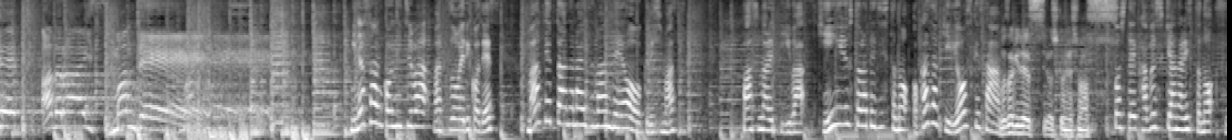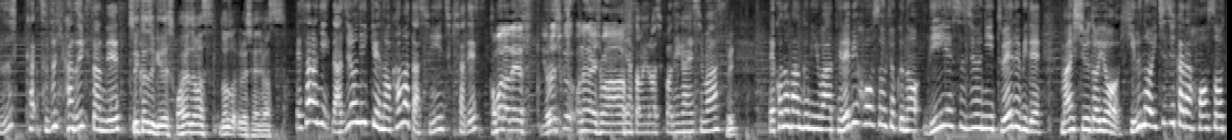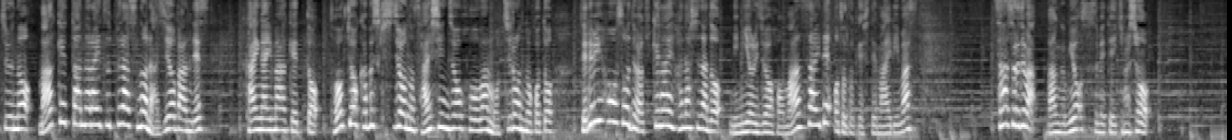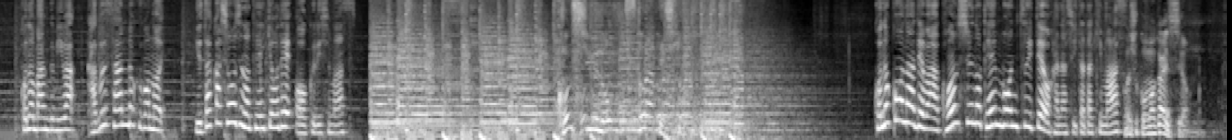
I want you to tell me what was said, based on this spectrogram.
ケットアナライズマンデー皆さんこんにちは松尾英里子です。マーケットアナライズマンデーをお送りします。パーソナリティは金融ストラテジストの岡崎良介さん。岡崎です。よろしくお願いします。そして株式アナリストの鈴木鈴木一之さんです。鈴木一之ですおはようございます。どうぞよろしくお願いします。えさらにラジオ NIKKEI の鎌田伸一記者です。鎌田です。よろしくお願いします。皆様よろしくお願いします、はいえこの番組はテレビ放送局の BS1212 で毎週土曜昼の1時から放送中のマーケットアナライズプラスのラジオ版です。海外マーケット、東京株式市場の最新情報はもちろんのこと、テレビ放送では聞けない話など耳寄り情報満載でお届けしてまいります。さあ、それでは番組を進めていきましょう。この番組は株365の豊か商事の提供でお送りします。今週のストラテジー。このコーナーでは今週の展望についてお話しいただきます。今週細かいですよ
